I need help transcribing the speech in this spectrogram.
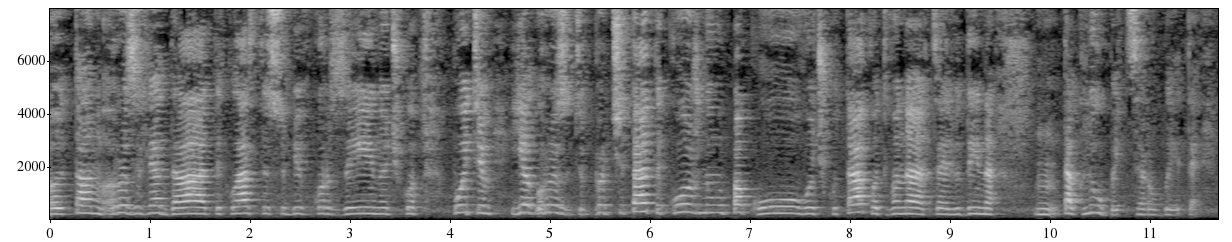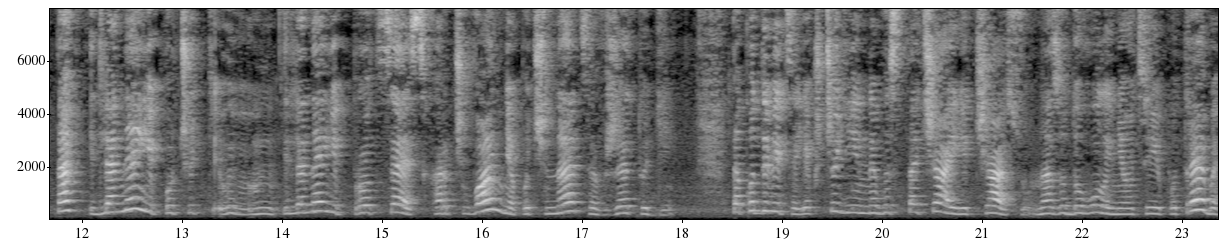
е, там розглядати, класти собі в корзиночку, потім як роз... прочитати кожну упаковочку. Так, от вона, ця людина так любить це робити. Так, і для неї почуть... м, для неї процес харчування починається вже тоді. Так от дивіться, якщо їй не вистачає часу на задоволення цієї потреби,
